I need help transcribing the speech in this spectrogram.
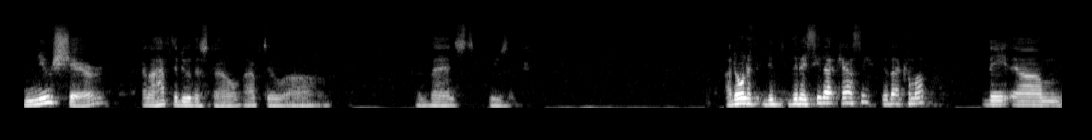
new share, and I have to do this now. I have to uh, advanced music. I don't. If, did did I see that, Cassie? Did that come up? The um.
